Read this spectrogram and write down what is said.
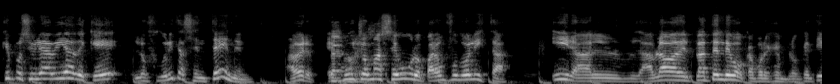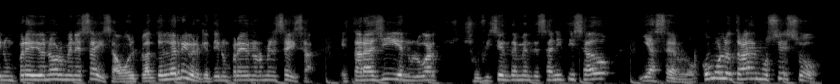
qué posibilidad había de que los futbolistas se entrenen. A ver, es mucho más seguro para un futbolista ir al, hablaba del plantel de Boca, por ejemplo, que tiene un predio enorme en Ezeiza, o el plantel de River, que tiene un predio enorme en Ezeiza, estar allí en un lugar suficientemente sanitizado y hacerlo. ¿Cómo lo traemos eso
